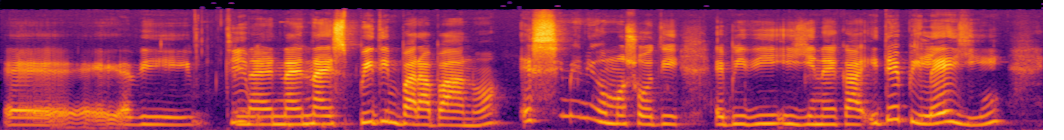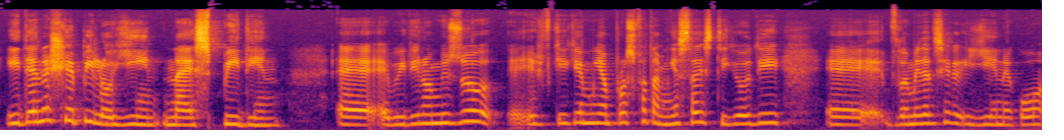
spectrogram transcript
ε, δηλαδή να, να, να εσπίτην παραπάνω. Ε, σημαίνει όμως ότι επειδή η γυναίκα είτε επιλέγει, είτε έχει επιλογή να εσπίτην, ε, επειδή νομίζω και μια πρόσφατα μια στατιστική ότι ε, 70%, γυναικό,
